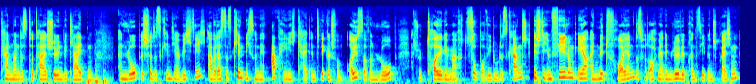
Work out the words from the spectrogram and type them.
kann man das total schön begleiten ein Lob ist für das Kind ja wichtig, aber dass das Kind nicht so eine Abhängigkeit entwickelt vom äußeren Lob, hast du toll gemacht, super, wie du das kannst, ist die Empfehlung eher ein Mitfreuen. Das wird auch mehr dem Löwe-Prinzip entsprechen.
